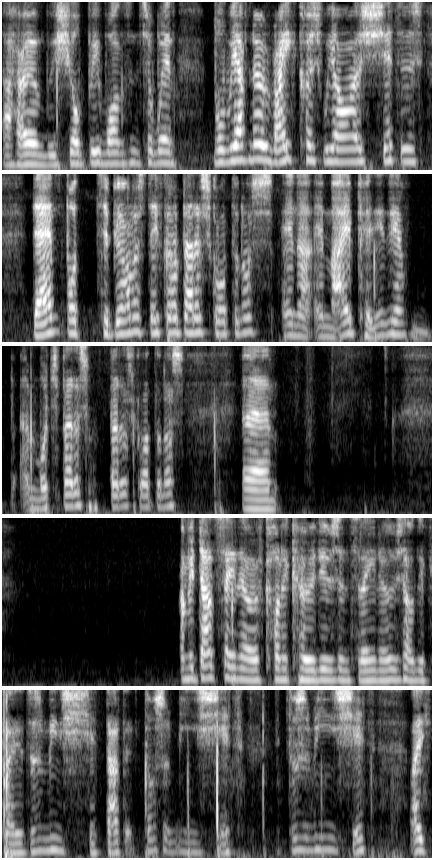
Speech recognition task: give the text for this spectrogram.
at home. We should be wanting to win but we have no right because we are as shit as them. But to be honest they've got a better squad than us in a, in my opinion. They have a much better better squad than us. Um I mean, Dad's saying, oh, if Conor Coady was in today, knows how they play. It doesn't mean shit, Dad. It doesn't mean shit doesn't mean shit. Like,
